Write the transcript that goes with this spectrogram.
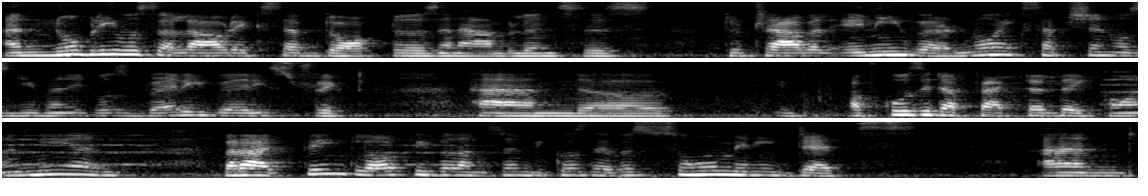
And nobody was allowed except doctors and ambulances to travel anywhere. No exception was given. It was very, very strict. And uh, it, of course, it affected the economy. And but I think a lot of people understand because there were so many deaths and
